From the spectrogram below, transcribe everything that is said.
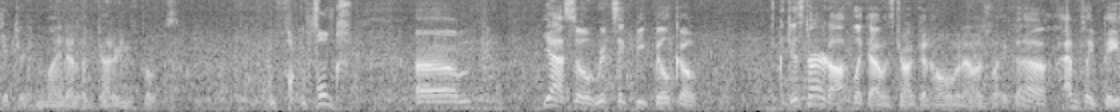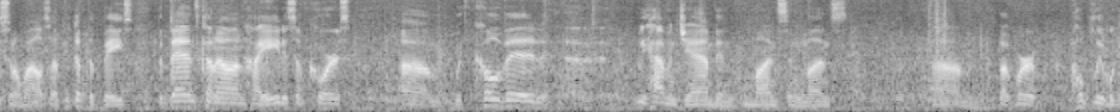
Get your mind out of the gutter, you folks. You fucking folks. Um, yeah. So Ritzik beat Bilko. I just started off like I was drunk at home and I was like, oh, I haven't played bass in a while, so I picked up the bass. The band's kind of on hiatus, of course. Um, with COVID, uh, we haven't jammed in months and months. Um, but we're hopefully we'll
